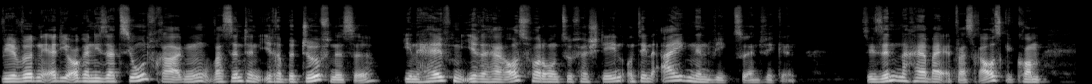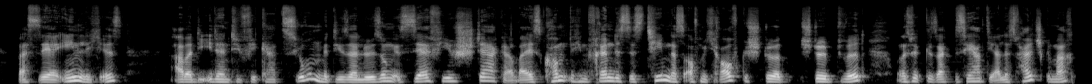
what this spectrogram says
wir würden eher die Organisation fragen, was sind denn ihre Bedürfnisse, ihnen helfen, ihre Herausforderungen zu verstehen und den eigenen Weg zu entwickeln. Sie sind nachher bei etwas rausgekommen, was sehr ähnlich ist, aber die Identifikation mit dieser Lösung ist sehr viel stärker, weil es kommt nicht ein fremdes System, das auf mich raufgestülpt wird und es wird gesagt, bisher habt ihr alles falsch gemacht,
